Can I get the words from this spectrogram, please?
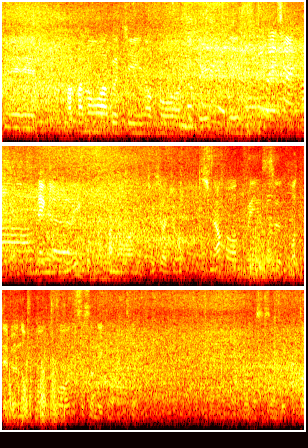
えー、高輪口の方に出てウィンゴ高輪の駐車場品川プリンスホテルの方向に進んでいくのがいて進んでいくと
